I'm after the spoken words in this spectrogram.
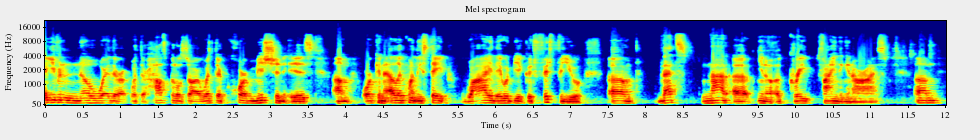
uh, even know where their what their hospitals are, what their core mission is, um, or can eloquently state why they would be a good fit for you, um, that's not a you know a great finding in our eyes. Um,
